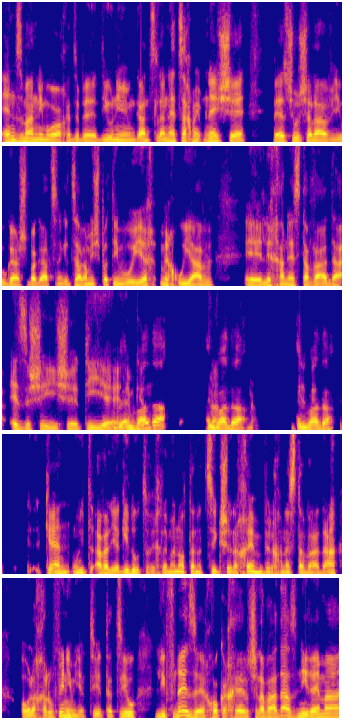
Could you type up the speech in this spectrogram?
אין זמן למרוח את זה בדיונים עם גנץ לנצח מפני שבאיזשהו שלב יוגש בג"ץ נגד שר המשפטים והוא יהיה מחויב אה, לכנס את הוועדה איזושהי שתהיה. ואין כן- ועדה, אין ועדה, אין ועדה. כן, אבל יגידו צריך למנות את הנציג שלכם ולכנס את הוועדה, או לחלופין אם תציעו לפני זה חוק אחר של הוועדה אז נראה מה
